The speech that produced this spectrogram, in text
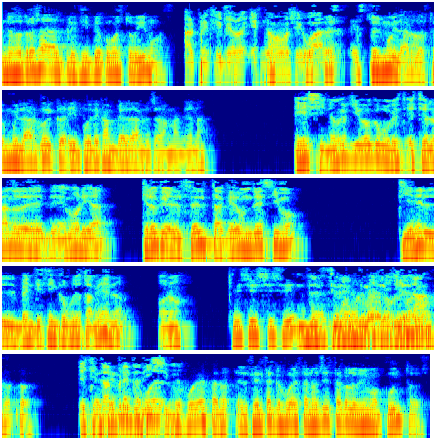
nosotros al principio cómo estuvimos. Al principio estábamos igual. Esto es, esto es muy largo, esto es muy largo y, que- y puede cambiar de la noche a la mañana. Es que si no me equivoco, porque est- estoy hablando de, de memoria, creo que el Celta, que es un décimo, tiene el 25 puntos también, ¿no? ¿O no? Sí, sí, sí, sí. Décimo El primero, nosotros. Es que El está que juega- apretadísimo. que juega esta no- el Celta que juega esta noche está con los mismos puntos.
